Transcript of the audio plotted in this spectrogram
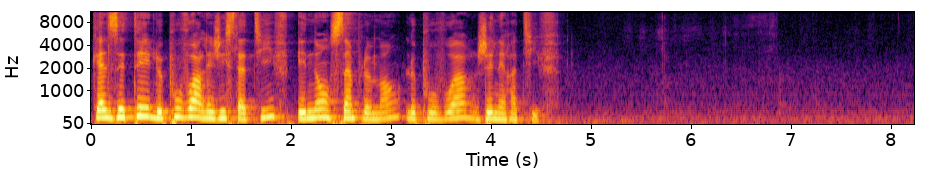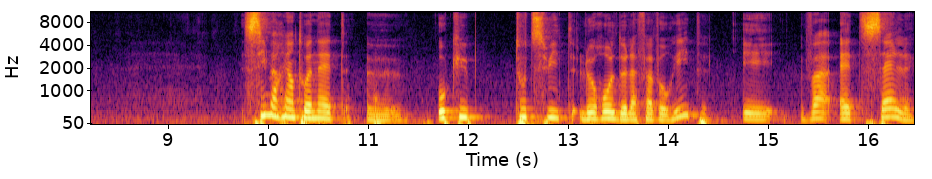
Quels étaient le pouvoir législatif et non simplement le pouvoir génératif? Si Marie-Antoinette euh, occupe tout de suite le rôle de la favorite et va être celle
